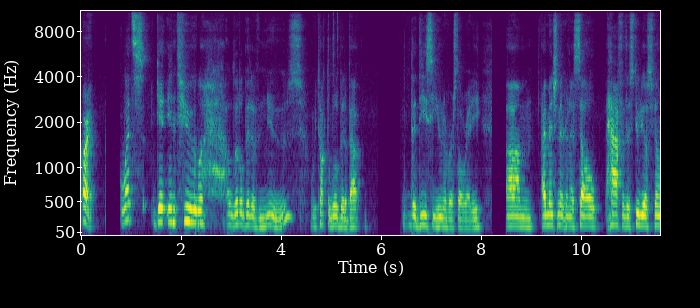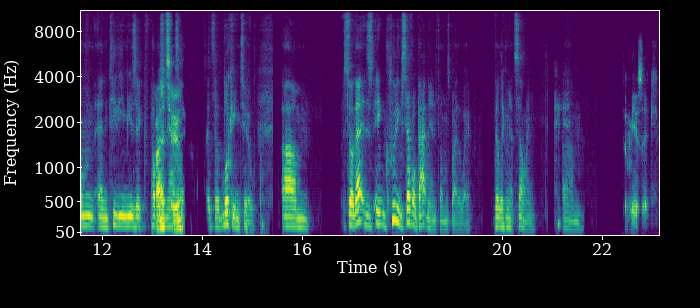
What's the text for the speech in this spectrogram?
All right, let's get into a little bit of news. We talked a little bit about the DC universe already. Um, I mentioned they're going to sell half of the studio's film and TV music publishing too. assets that they're looking to. Um, so that is including several Batman films, by the way. They're looking at selling. Um, The music.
